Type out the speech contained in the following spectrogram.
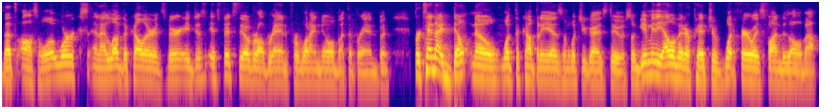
That's awesome. Well it works and i love the color. It's very it just it fits the overall brand for what i know about the brand but pretend i don't know what the company is and what you guys do. So give me the elevator pitch of what fairways fund is all about.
